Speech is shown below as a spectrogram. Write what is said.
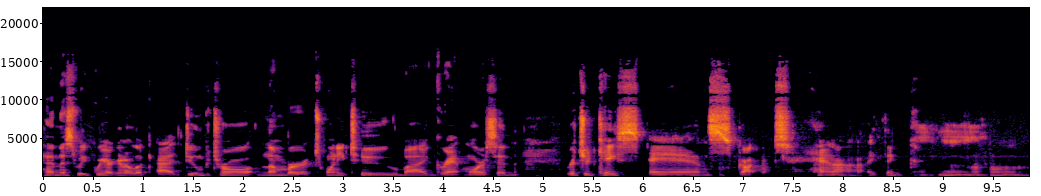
and this week we are going to look at Doom Patrol number 22 by Grant Morrison, Richard Case, and Scott Hanna, I think. Mhm. Mhm.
